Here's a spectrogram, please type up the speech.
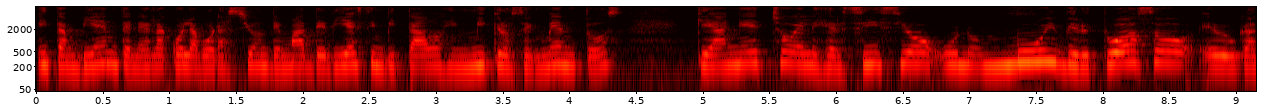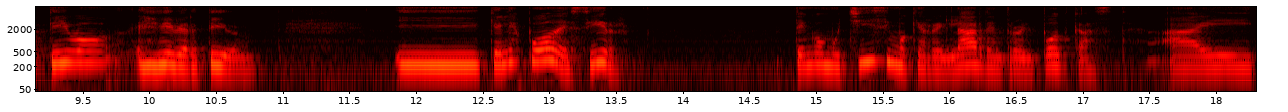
y también tener la colaboración de más de 10 invitados en microsegmentos que han hecho el ejercicio uno muy virtuoso, educativo y divertido. ¿Y qué les puedo decir? Tengo muchísimo que arreglar dentro del podcast. Hay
